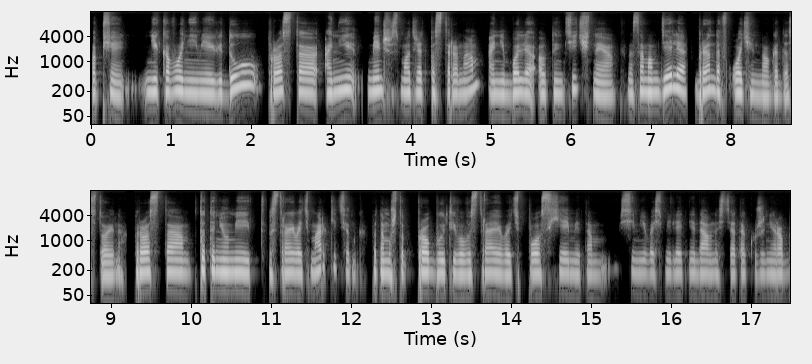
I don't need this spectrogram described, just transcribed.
вообще никого не имею в виду, просто они меньше смотрят по сторонам, они более аутентичные. На самом деле брендов очень много достойных. Просто кто-то не умеет выстраивать маркетинг, потому что пробует его выстраивать по схеме там 7-8-летней давности, а так уже не работает.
